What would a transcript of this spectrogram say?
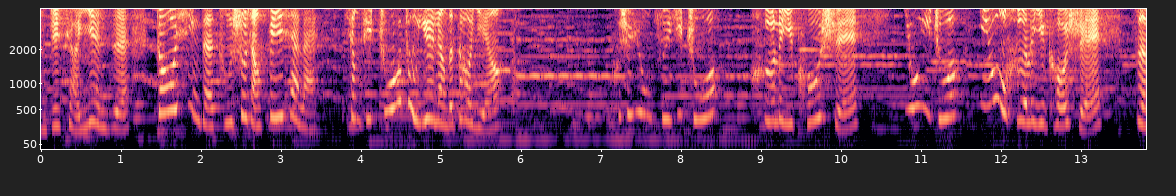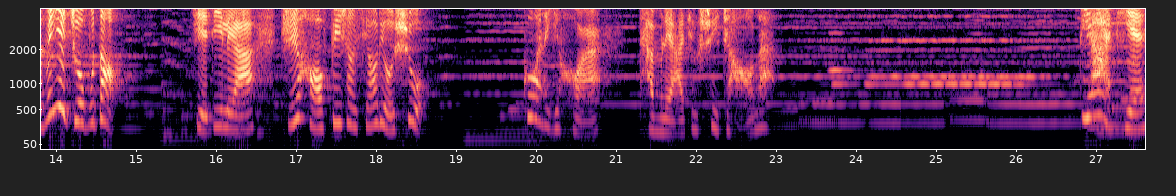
两只小燕子高兴地从树上飞下来，想去捉住月亮的倒影。可是用嘴一啄，喝了一口水，又一啄，又喝了一口水，怎么也捉不到。姐弟俩只好飞上小柳树。过了一会儿，他们俩就睡着了。第二天。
